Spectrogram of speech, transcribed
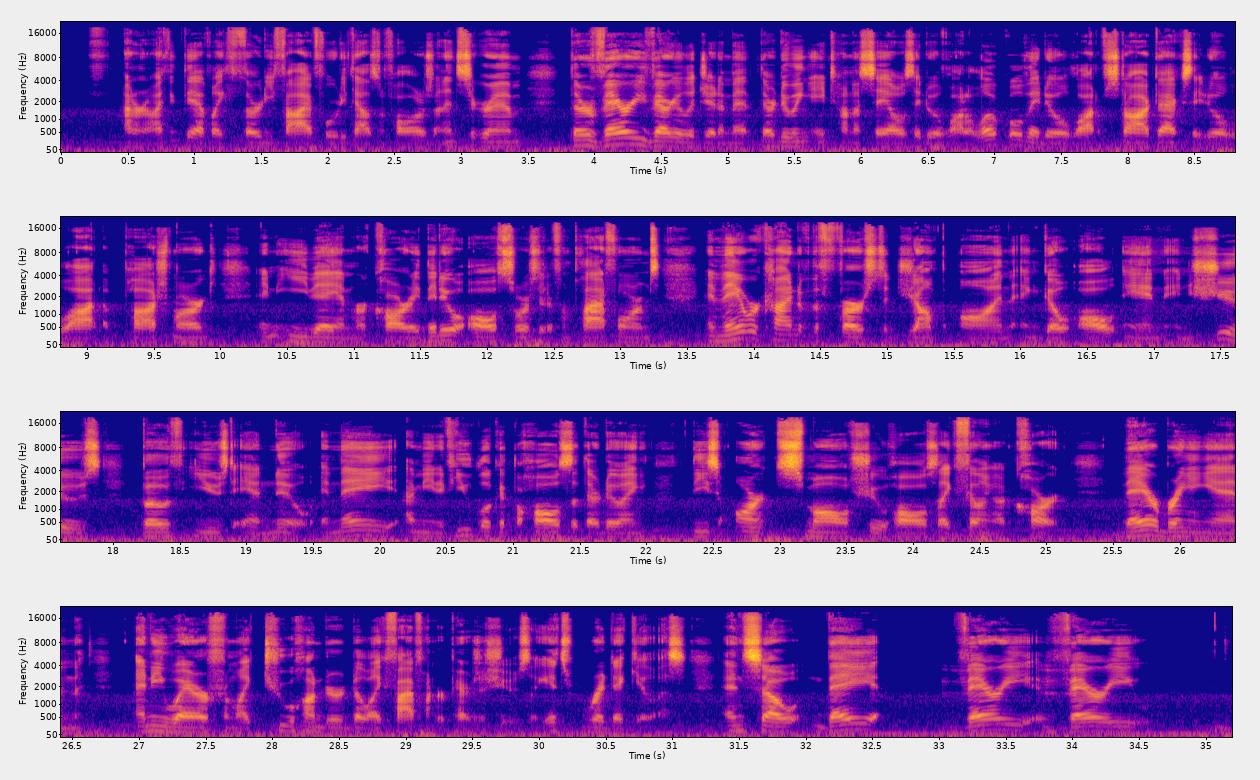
I don't know, I think they have like 35, 40,000 followers on Instagram. They're very, very legitimate. They're doing a ton of sales. They do a lot of local, they do a lot of StockX, they do a lot of Poshmark and eBay and Mercari. They do all sorts of different platforms. And they were kind of the first to jump on and go all in in shoes, both used and new. And they, I mean, if you look at the hauls that they're doing, these aren't small shoe hauls like filling a cart. They are bringing in anywhere from like 200 to like 500 pairs of shoes. Like it's ridiculous. And so they very, very,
